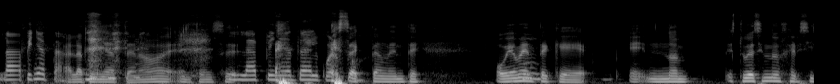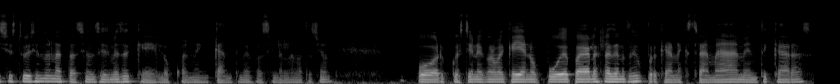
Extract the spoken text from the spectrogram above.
La piñata. A la piñata, ¿no? Entonces. La piñata del cuerpo. Exactamente. Obviamente que eh, no estuve haciendo ejercicio, estuve haciendo natación seis meses, que lo cual me encanta, me fascina la natación. Por cuestión económica ya no pude pagar las clases de natación porque eran extremadamente caras,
